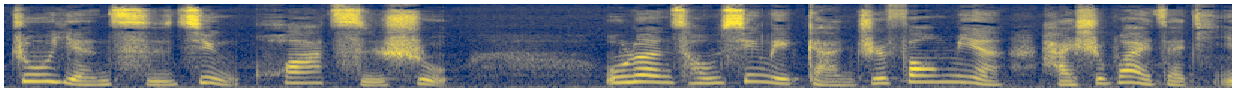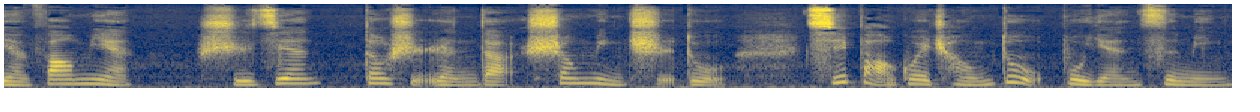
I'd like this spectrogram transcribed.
朱颜辞镜花辞树。无论从心理感知方面，还是外在体验方面，时间都是人的生命尺度，其宝贵程度不言自明。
